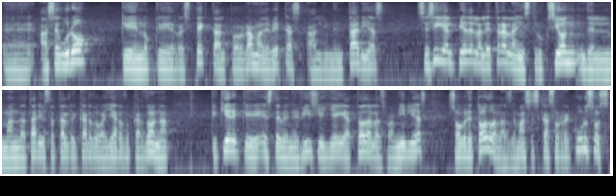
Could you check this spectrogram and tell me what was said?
eh, aseguró que en lo que respecta al programa de becas alimentarias, se sigue al pie de la letra la instrucción del mandatario estatal Ricardo Gallardo Cardona, que quiere que este beneficio llegue a todas las familias, sobre todo a las demás escasos recursos.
